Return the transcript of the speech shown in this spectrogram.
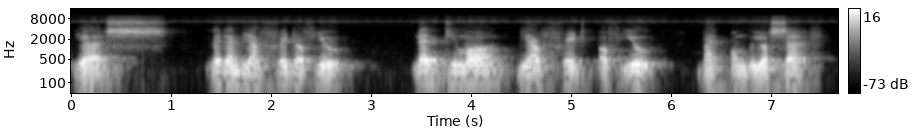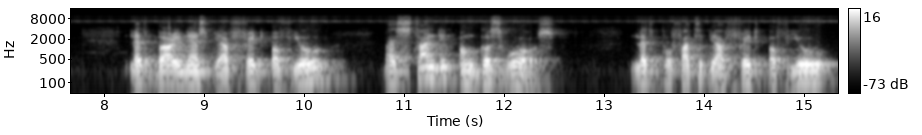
Yes. Let them be afraid of you. Let demon be afraid of you by humble yourself. Let barrenness be afraid of you by standing on God's words. Let poverty be afraid of you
